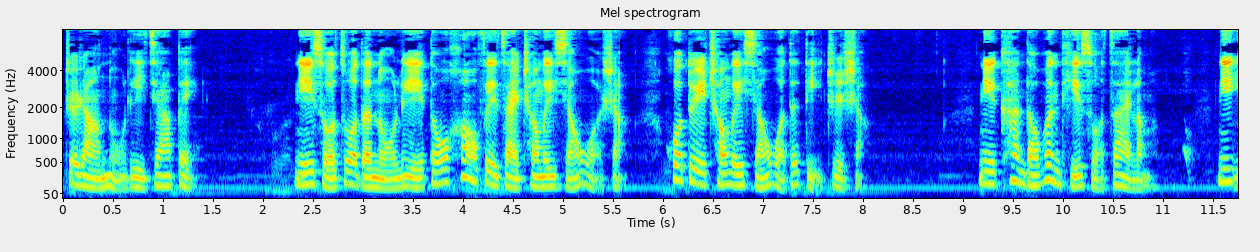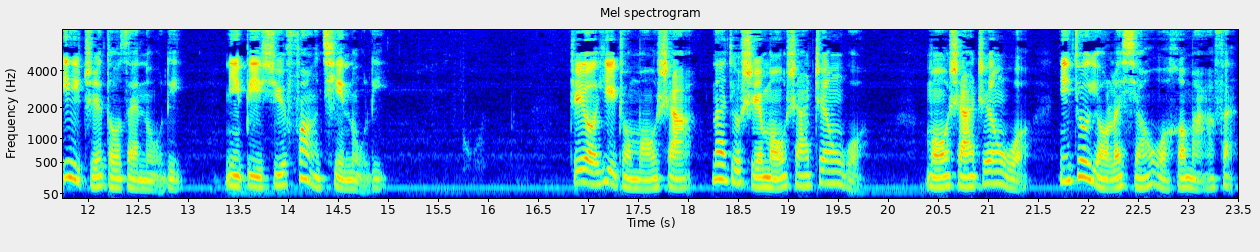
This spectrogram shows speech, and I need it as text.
这让努力加倍。你所做的努力都耗费在成为小我上，或对成为小我的抵制上。你看到问题所在了吗？你一直都在努力，你必须放弃努力。只有一种谋杀，那就是谋杀真我。谋杀真我，你就有了小我和麻烦。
